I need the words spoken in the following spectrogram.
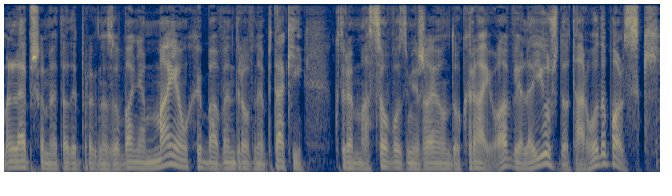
Lepsze metody prognozowania mają chyba wędrowne ptaki, które masowo zmierzają do kraju, a wiele już dotarło do Polski.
